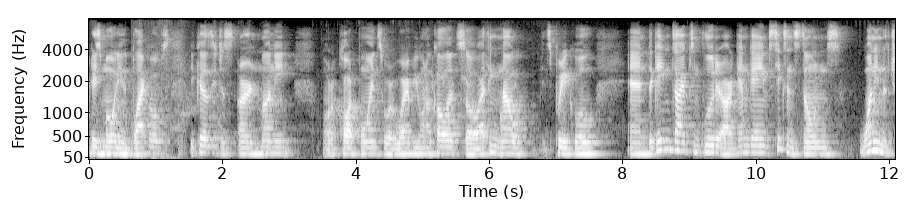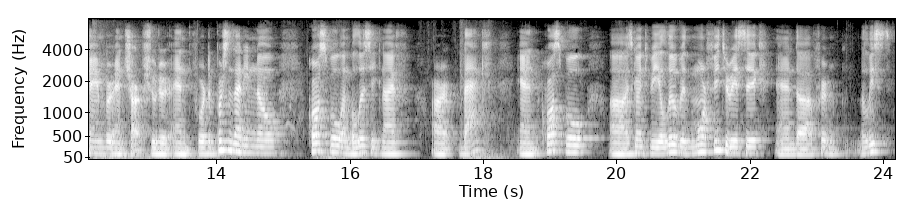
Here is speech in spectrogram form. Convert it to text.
this mode in Black Ops because you just earn money or COD points or whatever you want to call it so I think now it's pretty cool and the game types included are gun game, sticks and stones, one in the chamber and sharpshooter. And for the persons that didn't know, crossbow and ballistic knife are back. And crossbow uh, is going to be a little bit more futuristic and uh, for at least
